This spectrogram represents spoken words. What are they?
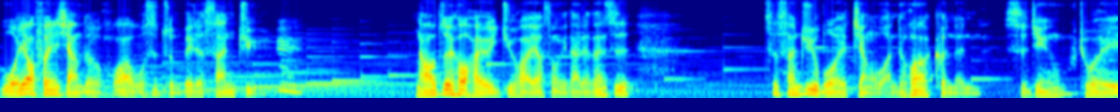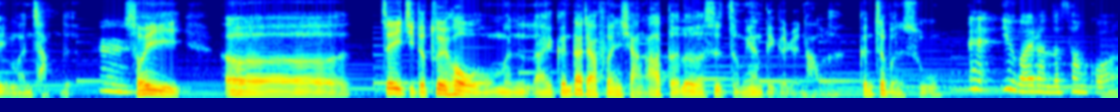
我要分享的话，我是准备了三句，うん然后最后还有一句话要送给大家，但是 这三句我讲完的话，可能时间就会蛮长的。うん所以，呃，这一集的最后，我们来跟大家分享阿德勒是怎么样的一个人好了，跟这本书。え、ユウが選んだ3個は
